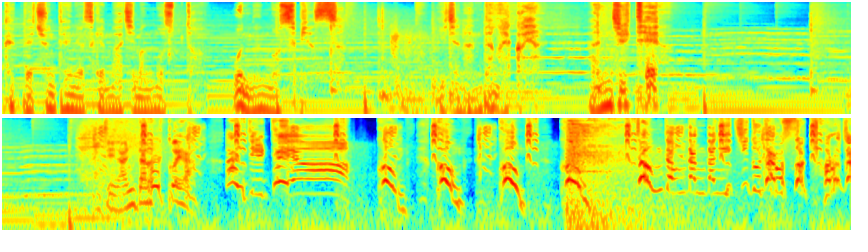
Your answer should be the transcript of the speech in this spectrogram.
그때 준태 녀석의 마지막 모습도 웃는 모습이었어. 이젠 안 당할 거야. 안 질 테야. 이젠 안 당할 거야. 앉을 테요. 쿵, 쿵, 쿵, 쿵. 정정당당히 지도자로서 겨루자.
